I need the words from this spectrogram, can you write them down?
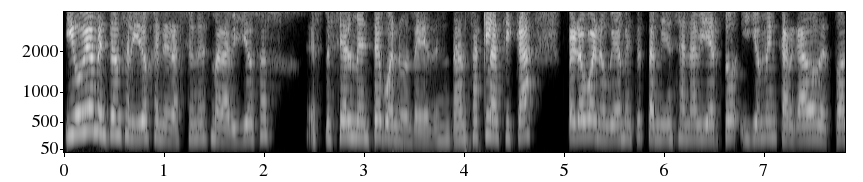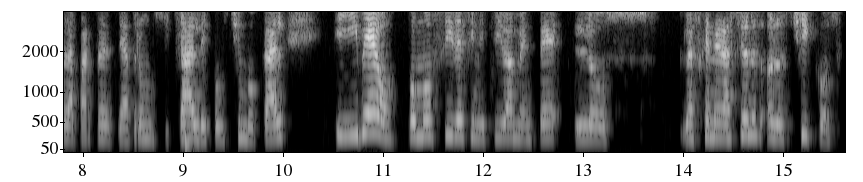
Y obviamente han salido generaciones maravillosas, especialmente, bueno, de, danza clásica, pero bueno, obviamente también se han abierto y yo me he encargado de toda la parte de teatro musical, de coaching vocal, y veo cómo sí definitivamente los, las generaciones o los chicos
